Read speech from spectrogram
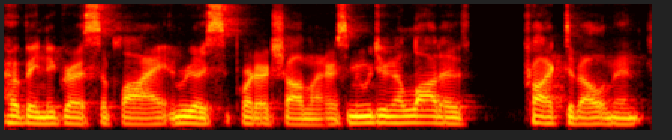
hoping to grow supply and really support our childminders. I mean, we're doing a lot of product development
